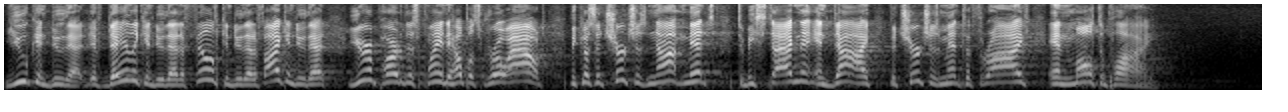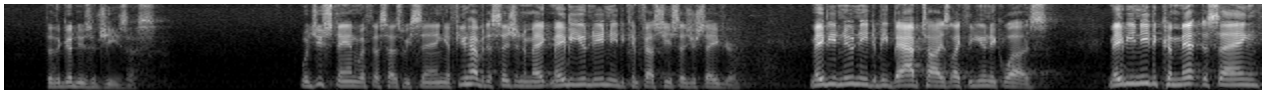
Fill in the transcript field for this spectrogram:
You can do that. If Daly can do that, if Philip can do that, if I can do that, you're a part of this plan to help us grow out because the church is not meant to be stagnant and die. The church is meant to thrive and multiply through the good news of Jesus. Would you stand with us as we sing? If you have a decision to make, maybe you need, to confess Jesus as your Savior. Maybe you do need to be baptized like the eunuch was. Maybe you need to commit to saying,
